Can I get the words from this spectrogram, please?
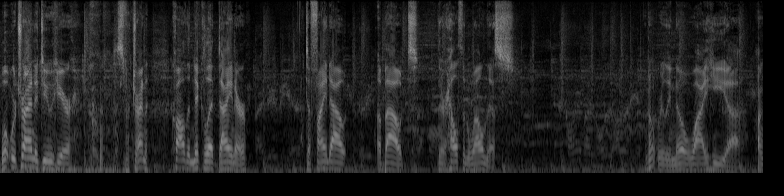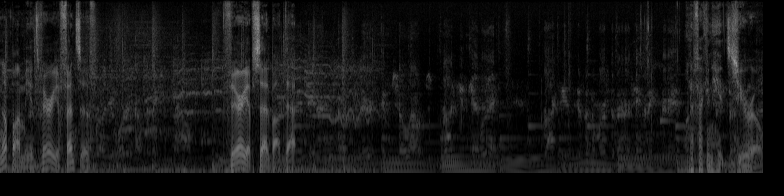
What we're trying to do here is we're trying to call the Nicollet Diner to find out about their health and wellness. I don't really know why he uh, hung up on me. It's very offensive. Very upset about that. What if I can hit zero?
